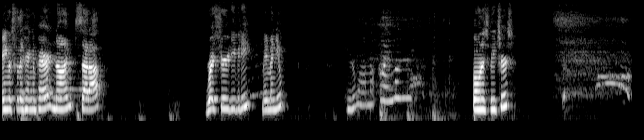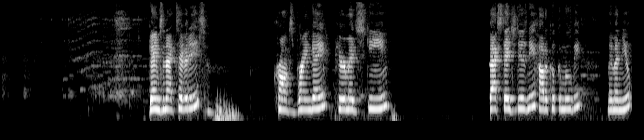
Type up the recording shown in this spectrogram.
English for the hearing impaired. None. Setup. Register your DVD. Main menu. here on my island. Bonus features. Games and activities. Kronk's Brain Game. Pyramid Scheme. Backstage Disney. How to Cook a Movie. Main menu.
